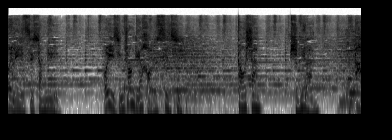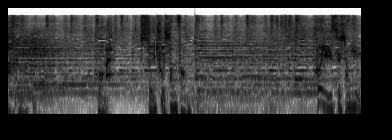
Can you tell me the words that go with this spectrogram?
为了一次相遇，我已经装点好了四季、高山、平原、大河。我们随处相逢。为了一次相遇，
